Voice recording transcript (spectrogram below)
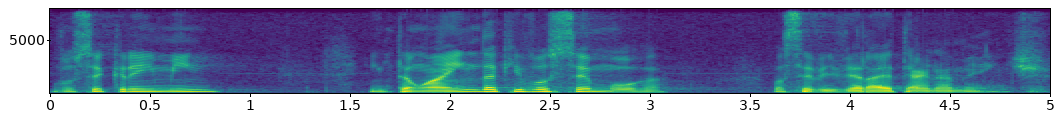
você crê em mim, então, ainda que você morra, você viverá eternamente.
